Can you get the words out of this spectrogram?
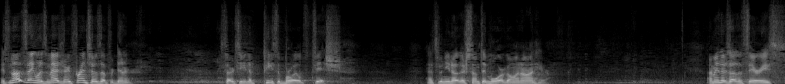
It's another thing when his imaginary friend shows up for dinner. Starts eating a piece of broiled fish. That's when you know there's something more going on here. I mean, there's other theories,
